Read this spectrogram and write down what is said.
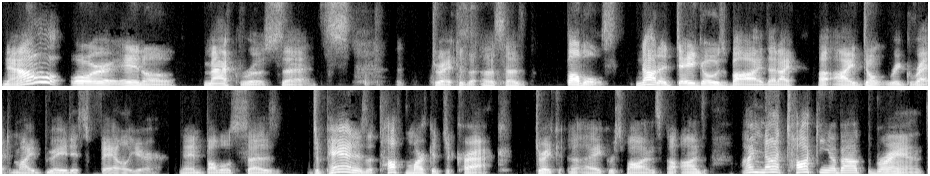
now? Or in a macro sense? Drake is, uh, says, Bubbles, not a day goes by that I uh, I don't regret my greatest failure. And Bubbles says, Japan is a tough market to crack. Drake uh, responds, uh, on, I'm not talking about the brand.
